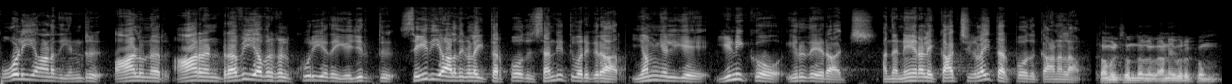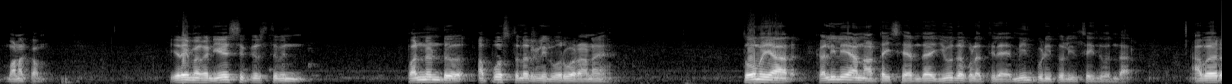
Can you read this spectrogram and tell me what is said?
போலியானது என்று ஆளுநர் ஆர். என். ரவி அவர்கள் கூறியதை எதிர்த்து செய்தியாளர்களை தற்போது சந்தித்து வருகிறார் எம்எல்ஏ இனிகோ இருதயராஜ். அந்த நேரலை காட்சிகளை தற்போது காணலாம். தமிழ் சொந்தங்கள் அனைவருக்கும் வணக்கம். இறைமகன் இயேசு கிறிஸ்துவின் பன்னெண்டு அப்போஸ்தலர்களில் ஒருவரான தோமையார் கலிலேயா நாட்டை சேர்ந்த யூத குலத்திலே மீன்பிடி தொழில் செய்து வந்தார். அவர்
